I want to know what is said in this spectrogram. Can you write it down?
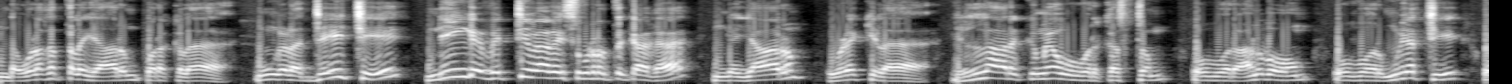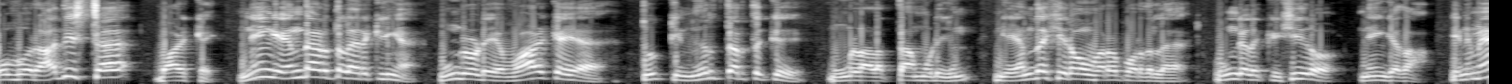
இந்த உலகத்துல யாரும் பிறக்கல. உங்களை ஜெயிச்சு நீங்க வெற்றி வகை சூடுறதுக்காக இங்க யாரும் உழைக்கல. எல்லாருக்குமே ஒவ்வொரு கஷ்டம் ஒவ்வொரு அனுபவம் ஒவ்வொரு முயற்சி ஒவ்வொரு அதிர்ஷ்ட வாழ்க்கை. நீங்க எந்த இடத்துல இருக்கீங்க? உங்களுடைய வாழ்க்கையை தூக்கி நிறுத்துறதுக்கு உங்களால் தான் முடியும். இங்கே எந்த ஹீரோவும் வர போகிறதில்ல உங்களுக்கு ஹீரோ நீங்கள் தான் இனிமே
